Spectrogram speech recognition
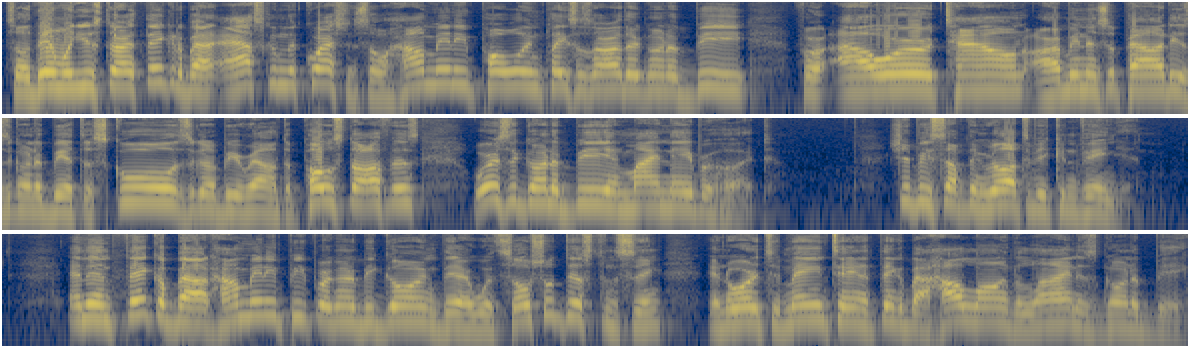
So then when you start thinking about it, ask them the question. So how many polling places are there going to be for our town, our municipality? Is it going to be at the school? Is it going to be around the post office? Where is it going to be in my neighborhood? Should be something relatively convenient. And then think about how many people are going to be going there with social distancing in order to maintain and think about how long the line is going to be.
